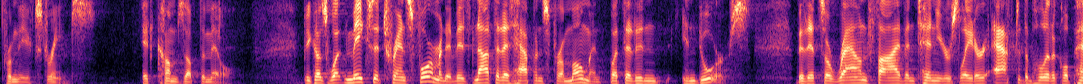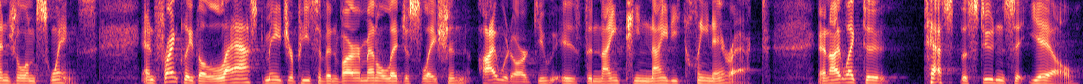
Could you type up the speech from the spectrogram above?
from the extremes, it comes up the middle. Because what makes it transformative is not that it happens for a moment, but that it endures that it's around five and 10 years later after the political pendulum swings. And frankly, the last major piece of environmental legislation, I would argue, is the 1990 Clean Air Act. And I like to test the students at Yale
